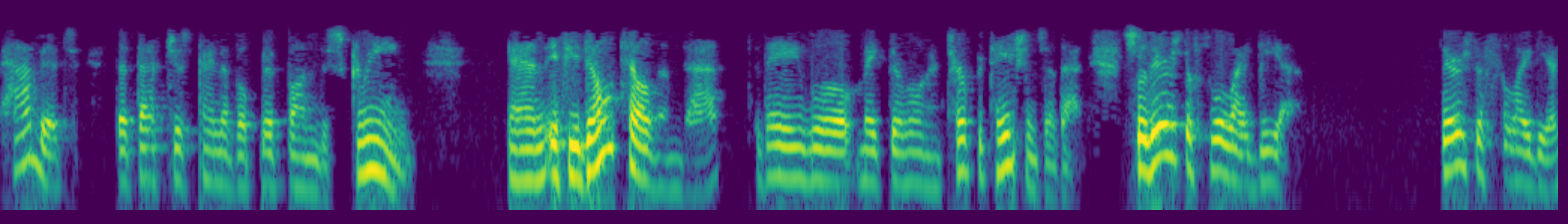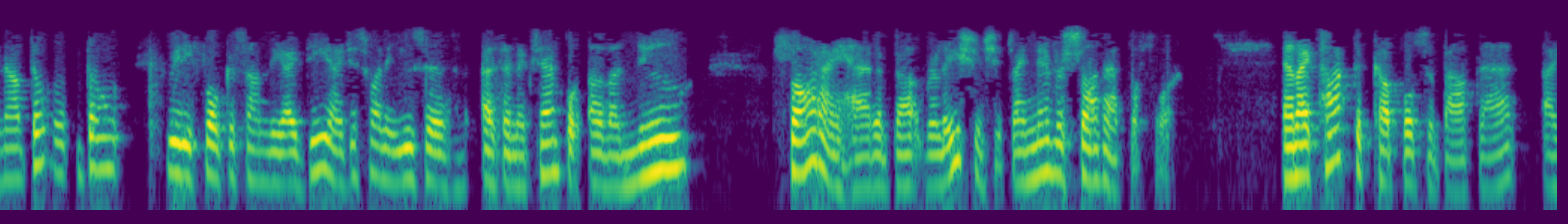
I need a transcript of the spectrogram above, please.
habits, that that's just kind of a blip on the screen. And if you don't tell them that, they will make their own interpretations of that. So there's the full idea. There's the full idea. Now don't don't really focus on the idea. I just want to use it as, as an example of a new thought I had about relationships. I never saw that before. And I talked to couples about that. I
